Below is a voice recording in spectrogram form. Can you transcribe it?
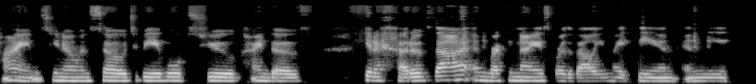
times, you know, and so to be able to kind of get ahead of that and recognize where the value might be and, and me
